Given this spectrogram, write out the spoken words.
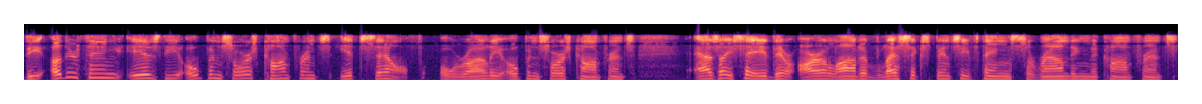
The other thing is the open source conference itself, O'Reilly Open Source Conference. As I say, there are a lot of less expensive things surrounding the conference.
